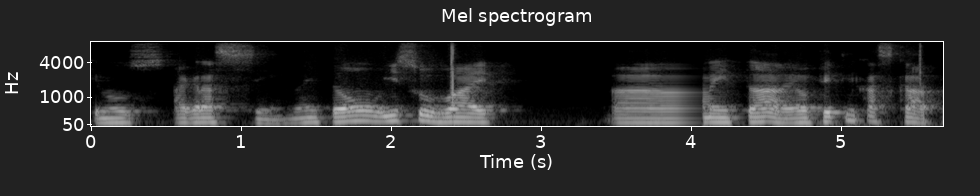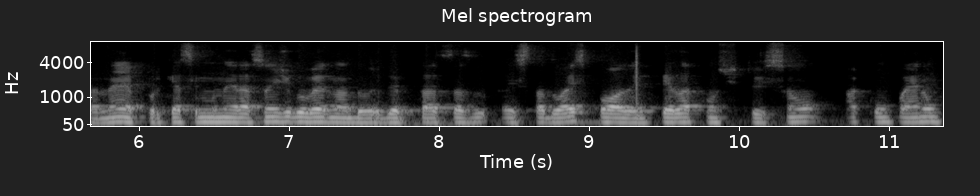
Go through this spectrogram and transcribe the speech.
que nos agraciem. Né? Então, isso vai aumentar, é o efeito em cascata, né? Porque as remunerações de governador e deputados estaduais podem, pela Constituição, acompanhar um,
